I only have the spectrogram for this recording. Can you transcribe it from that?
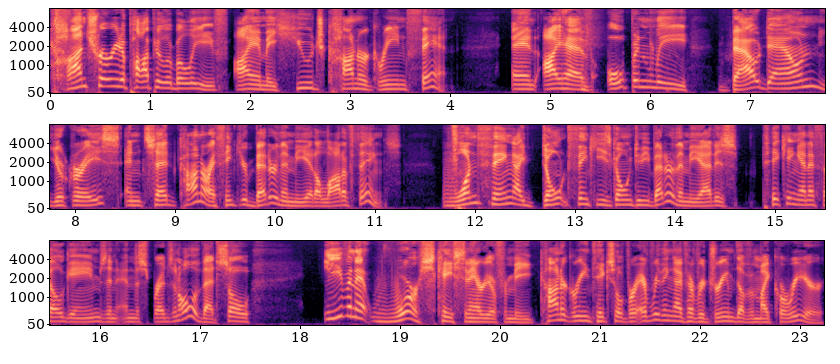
contrary to popular belief, I am a huge Connor Green fan. And I have openly bowed down, Your Grace, and said, Connor, I think you're better than me at a lot of things. One thing I don't think he's going to be better than me at is picking NFL games and, and the spreads and all of that. So even at worst case scenario for me, Connor Green takes over everything I've ever dreamed of in my career.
